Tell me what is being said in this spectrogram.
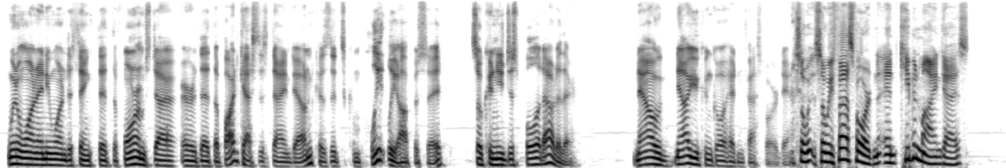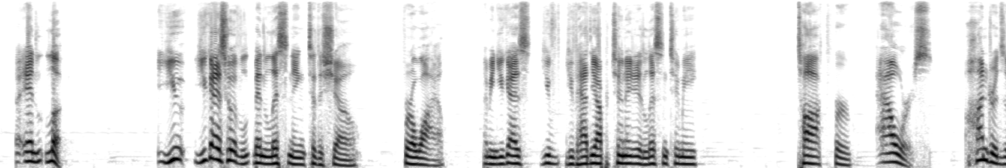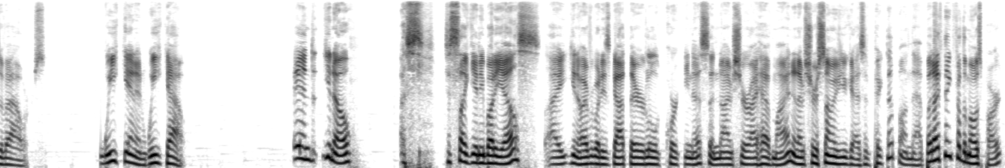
we don't want anyone to think that the forums die or that the podcast is dying down because it's completely opposite. So can you just pull it out of there? Now, now you can go ahead and fast forward, Dan. So so we fast forward and, and keep in mind, guys, and look, you you guys who have been listening to the show for a while. I mean, you guys you've you've had the opportunity to listen to me talk for hours, hundreds of hours, week in and week out. And, you know, just like anybody else, I, you know, everybody's got their little quirkiness, and I'm sure I have mine, and I'm sure some of you guys have picked up on that. But I think for the most part,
